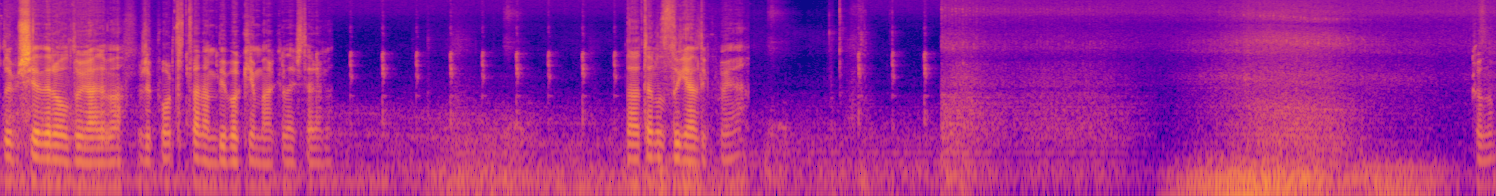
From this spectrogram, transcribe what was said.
Orada bir şeyler oldu galiba. Reported falan bir bakayım arkadaşlar hemen. Zaten hızlı geldik buraya. Bakalım.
